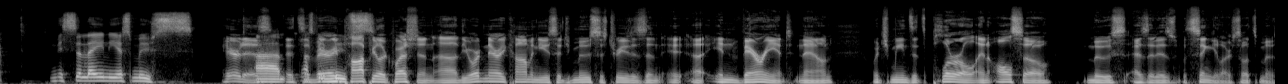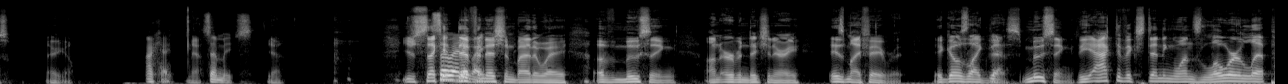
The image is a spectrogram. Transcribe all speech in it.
miscellaneous moose. here it is. um, it's a very popular question. Uh, the ordinary common usage moose is treated as an uh, invariant noun, which means it's plural and also moose as it is with singular. So it's moose. There you go. Okay. Yeah. So moose. Yeah. Your second anyway. definition, by the way, of moosing on Urban Dictionary is my favorite. It goes like Yeah. this Moosing, the act of extending one's lower lip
